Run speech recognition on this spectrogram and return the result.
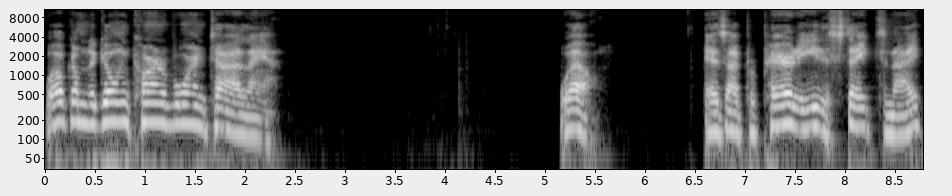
Welcome to Going Carnivore in Thailand. Well, as I prepare to eat a steak tonight,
